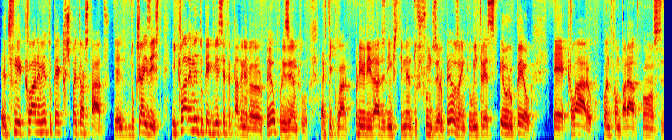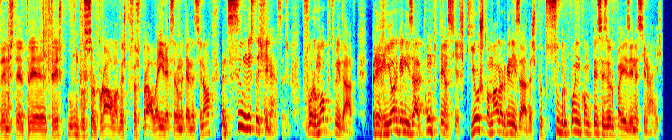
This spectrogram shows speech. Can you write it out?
eh, definir claramente o que é que respeita aos Estados, eh, do que já existe, e claramente o que é que devia ser tratado a nível europeu, por exemplo, articular prioridades de investimento dos fundos europeus, em que o interesse europeu é claro quando comparado com se devemos ter três, três, um professor por aula ou dois professores por aula, aí deve ser uma matéria nacional. Portanto, se o Ministro das Finanças for uma oportunidade para reorganizar competências que hoje estão mal organizadas porque sobrepõem competências europeias e nacionais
